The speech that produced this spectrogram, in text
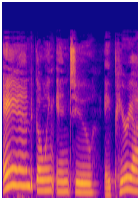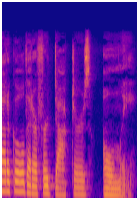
and going into a periodical that are for doctors only.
